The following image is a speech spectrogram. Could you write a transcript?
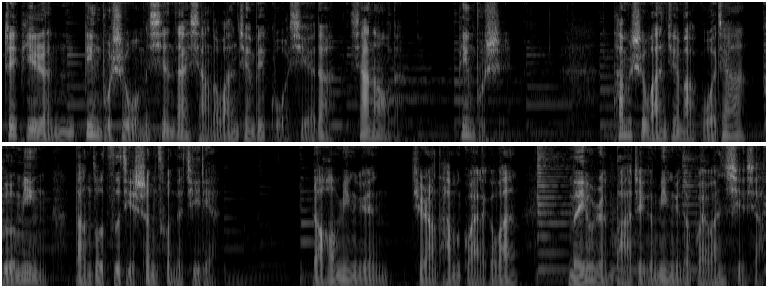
这批人并不是我们现在想的完全被裹挟的瞎闹的，并不是，他们是完全把国家革命当做自己生存的基点，然后命运却让他们拐了个弯。没有人把这个命运的拐弯写下来，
